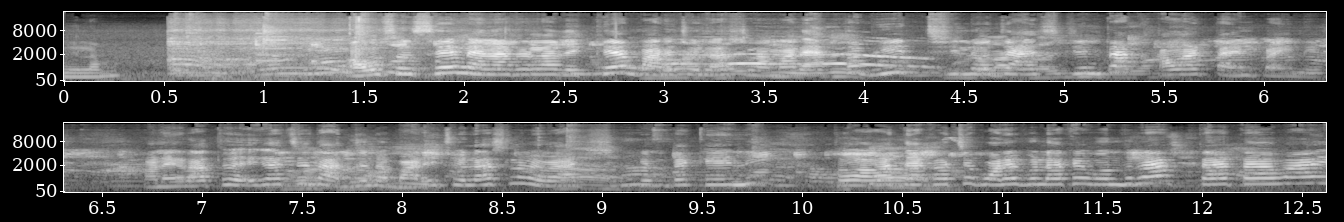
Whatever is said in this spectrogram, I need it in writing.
নিলাম। অবশেষে মেলা টেলা দেখে বাড়ি চলে আসলাম আর এত ভিড় ছিল যে আইসক্রিমটা খাওয়ার টাইম পাইনি। অনেক রাত হয়ে গেছে, তার জন্য বাড়ি চলে আসলাম, এবার আইসক্রিমটা খেয়ে নিই। তো আবার দেখা হচ্ছে পরে, বলে বন্ধুরা, টাটা বাই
